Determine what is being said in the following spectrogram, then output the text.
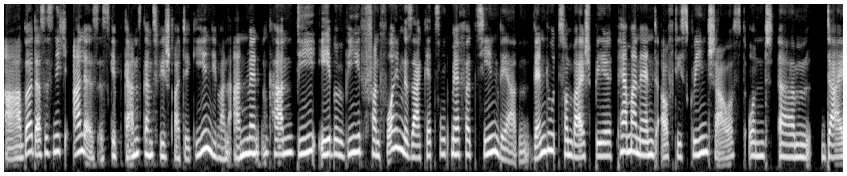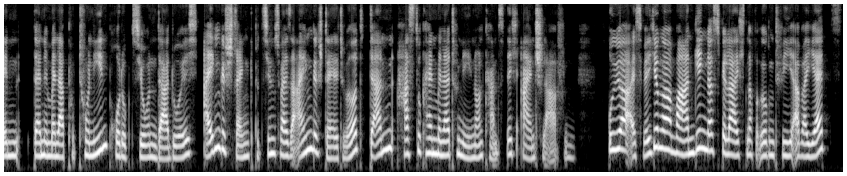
Aber das ist nicht alles. Es gibt ganz, ganz viele Strategien, die man anwenden kann, die eben, wie von vorhin gesagt, jetzt nicht mehr verziehen werden. Wenn du zum Beispiel permanent auf die Screen schaust und ähm, dein deine Melatoninproduktion dadurch eingeschränkt bzw. eingestellt wird, dann hast du kein Melatonin und kannst nicht einschlafen. Früher, als wir jünger waren, ging das vielleicht noch irgendwie, aber jetzt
